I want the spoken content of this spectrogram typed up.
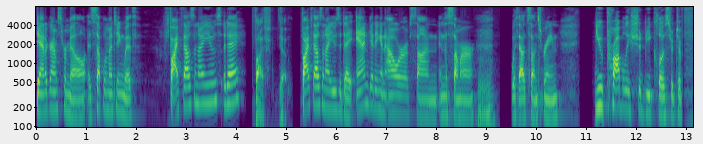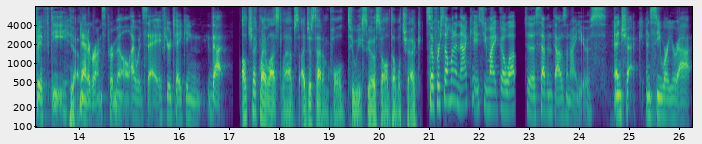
nanograms per mil, is supplementing with 5,000 IUs a day. Five, yeah. 5,000 IUs a day and getting an hour of sun in the summer mm-hmm. without sunscreen you probably should be closer to 50 yeah. nanograms per mil, I would say, if you're taking that. I'll check my last labs. I just had them pulled two weeks ago, so I'll double check. So, for someone in that case, you might go up to 7,000 IUs and check and see where you're at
